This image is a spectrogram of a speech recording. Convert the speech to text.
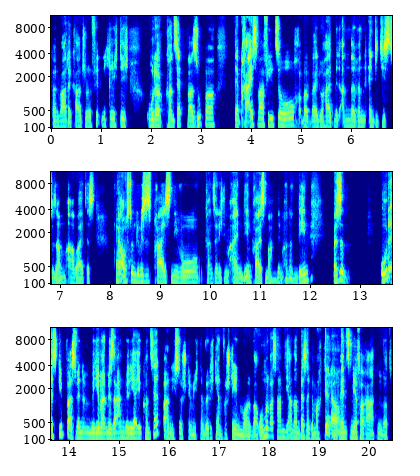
dann war der Cultural Fit nicht richtig oder Konzept war super, der Preis war viel zu hoch, aber weil du halt mit anderen Entities zusammenarbeitest, ja. brauchst du ein gewisses Preisniveau, kannst ja nicht dem einen den Preis machen, dem anderen den. Weißt du, oder es gibt was, wenn jemand mir sagen würde, ja, ihr Konzept war nicht so stimmig, dann würde ich gern verstehen wollen, warum und was haben die anderen besser gemacht, genau. wenn es mir verraten wird.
